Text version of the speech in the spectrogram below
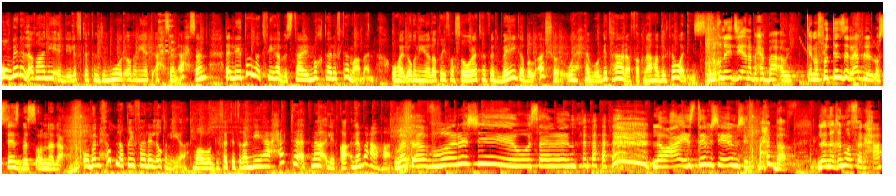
ومن بين الأغاني اللي لفتت الجمهور أغنية أحسن أحسن اللي طلت فيها بستايل مختلف تماما. وهالأغنية لطيفة صورتها في دبي قبل أشهر ونحن بوقتها رافقناها بالكواليس. بالاغنيه دي أنا بحبها قوي كان المفروض تنزل قبل الأستاذ بس قلنا لا. ومن حب لطيفة للأغنية ما وقفت تغنيها حتى أثناء لقائنا معاها. ما تأفورش. لو عايز تمشي امشي. بحبها. لأنها غنوة فرحة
